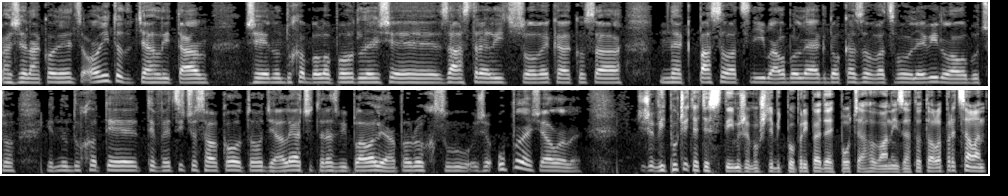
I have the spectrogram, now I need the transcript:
a že nakoniec oni to dotiahli tam, že jednoducho bolo pohodlejšie zastreliť človeka, ako sa nejak pasovať s ním, alebo nejak dokazovať svoju nevinu, alebo čo. Jednoducho tie, tie veci, čo sa okolo toho diali a čo teraz vyplávali na povrch, sú že úplne šialené. Čiže vy počítate s tým, že môžete byť po prípade aj poťahovaní za toto, ale predsa len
